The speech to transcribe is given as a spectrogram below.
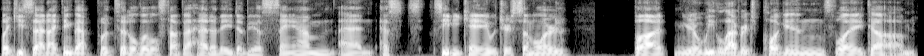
Like you said, I think that puts it a little step ahead of AWS SAM and CDK, which are similar. But you know, we leverage plugins like um,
